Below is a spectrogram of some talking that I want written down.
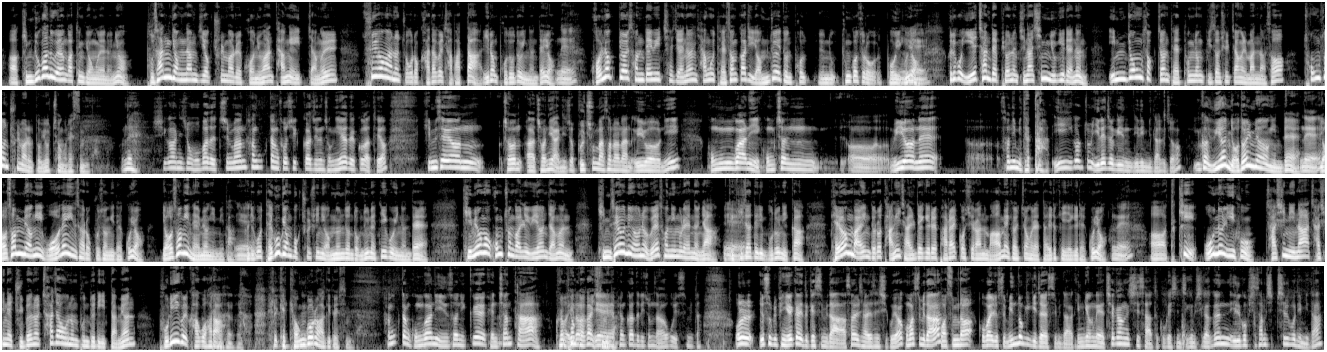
어, 김두관 의원 같은 경우에는요. 부산 경남 지역 출마를 권유한 당의 입장을 수용하는 쪽으로 가닥을 잡았다 이런 보도도 있는데요. 네. 권역별 선대위 체제는 향후 대선까지 염두에 둔, 포, 둔 것으로 보이고요. 네. 그리고 이해찬 대표는 지난 16일에는 임종석 전 대통령 비서실장을 만나서 총선 출마를 또 요청을 했습니다. 네. 시간이 좀 오바됐지만 한국당 소식까지는 정리해야 될 것 같아요. 김세연 전, 아, 전이 아니죠. 불출마 선언한 의원이 공관위, 공천, 어, 위원회 어, 선임이 됐다. 이건 좀 이례적인 일입니다. 그죠? 그러니까 위원 8명인데 네. 6명이 원외 인사로 구성이 됐고요. 여성이 4명입니다. 예. 그리고 대구 경북 출신이 없는 점도 눈에 띄고 있는데 김영호 공천관리위원장은 김세현 의원을 왜 선임을 했느냐 이렇게 예. 기자들이 물으니까 개혁 마인드로 당이 잘 되기를 바랄 것이라는 마음의 결정을 했다 이렇게 얘기를 했고요. 네. 어, 특히 오늘 이후 자신이나 자신의 주변을 찾아오는 분들이 있다면 불이익을 각오하라 이렇게 경고를 네. 하기도 했습니다. 한국당 공관위 인선이 꽤 괜찮다. 그런 어, 평가가 이런, 있습니다. 예, 평가들이 좀 나오고 있습니다. 오늘 뉴스 브리핑 여기까지 듣겠습니다. 설 잘 되시고요. 고맙습니다. 고맙습니다. 고발 뉴스 민동기 기자였습니다. 김경래 최강 시사 듣고 계신 지금 시각은 7시 37분입니다.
